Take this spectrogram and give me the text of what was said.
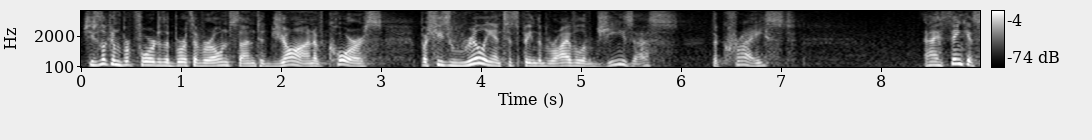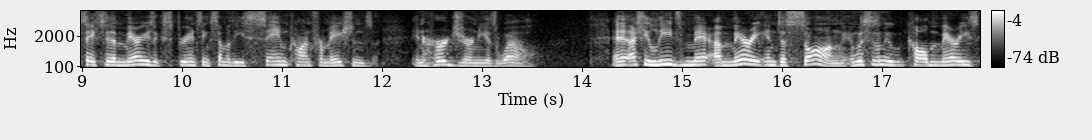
She's looking forward to the birth of her own son, to John, of course, but she's really anticipating the arrival of Jesus, the Christ. And I think it's safe to say that Mary is experiencing some of these same confirmations in her journey as well. And it actually leads uh, Mary into song. And this is something we call Mary's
